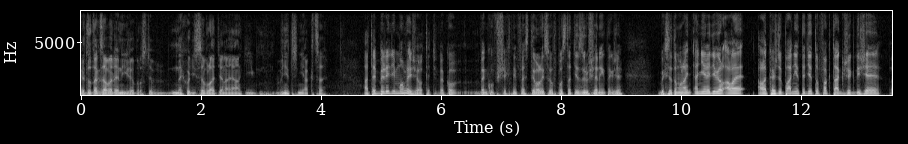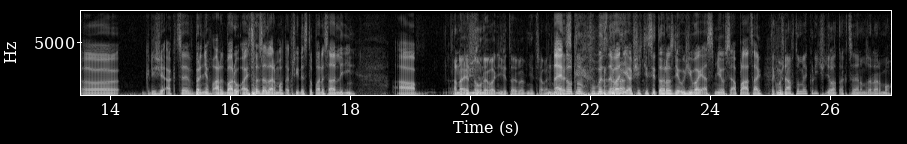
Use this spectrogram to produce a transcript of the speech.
Je to tak zavedený, že prostě nechodí se v létě na nějaký vnitřní akce. A teď by lidi mohli, že jo? Teď jako venku všechny festivaly jsou v podstatě zrušený, takže bych se tomu ani nedivil, ale, ale každopádně teď je to fakt tak, že když je, uh, když je akce v Brně v Artbaru a je to zadarmo, tak přijde 150 lidí. Hmm. A, A najednou když, nevadí, že to je vevnitř. A venku je najednou to vůbec nevadí a všichni si to hrozně užívají a smějou se a plácají. Tak možná v tom je klíč dělat akce jenom zadarmo.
